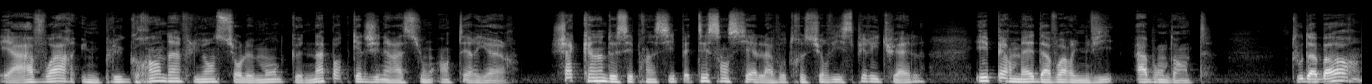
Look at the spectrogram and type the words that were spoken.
et à avoir une plus grande influence sur le monde que n'importe quelle génération antérieure? Chacun de ces principes est essentiel à votre survie spirituelle et permet d'avoir une vie abondante. Tout d'abord,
